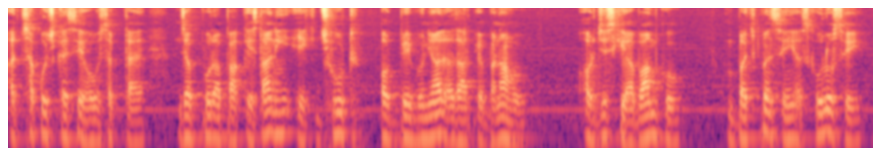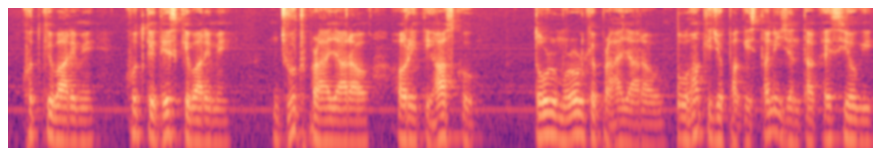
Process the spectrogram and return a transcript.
अच्छा कुछ कैसे हो सकता है जब पूरा पाकिस्तान ही एक झूठ और बेबुनियाद आधार पर बना हो और जिसकी आवाम को बचपन से ही, स्कूलों से खुद के बारे में, खुद के देश के बारे में झूठ पढ़ाया जा रहा हो और इतिहास को तोड़ मरोड़ के पढ़ाया जा रहा हो तो वहाँ की जो पाकिस्तानी जनता कैसी होगी,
